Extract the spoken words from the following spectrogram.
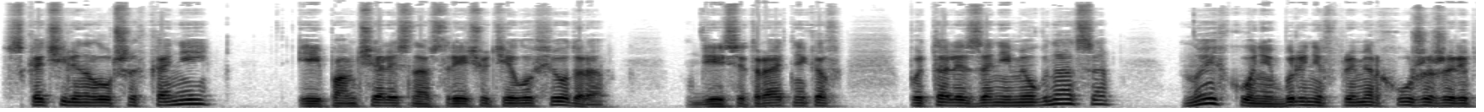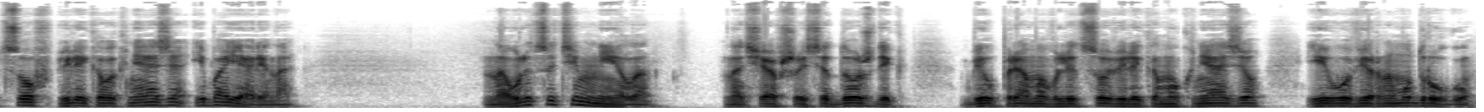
вскочили на лучших коней и помчались навстречу телу Федора. Десять ратников пытались за ними угнаться, но их кони были не в пример хуже жеребцов великого князя и боярина. На улице темнело. Начавшийся дождик бил прямо в лицо великому князю и его верному другу.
